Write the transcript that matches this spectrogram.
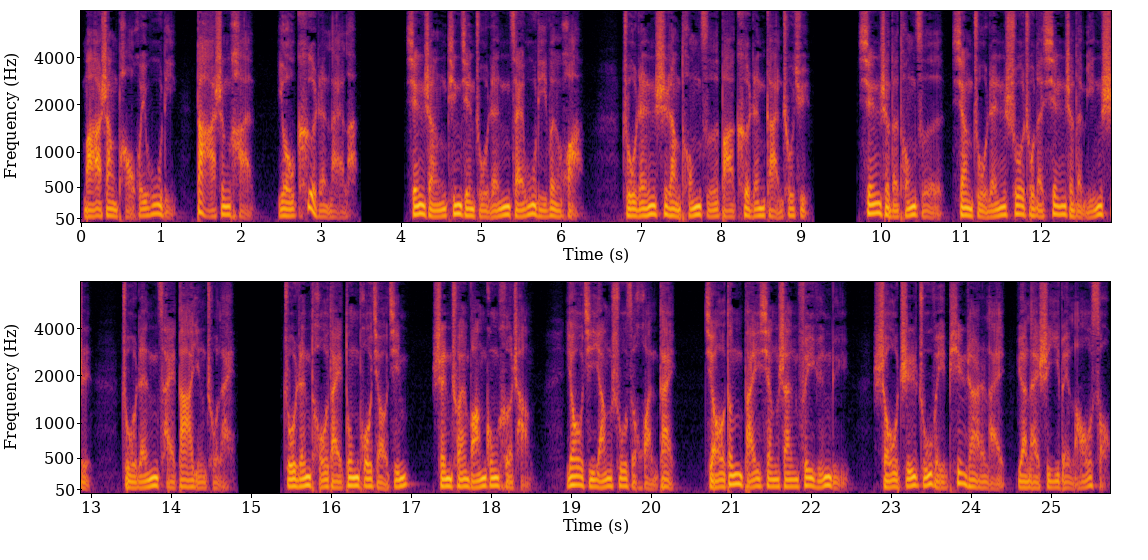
马上跑回屋里，大声喊：“有客人来了！”先生听见主人在屋里问话，主人是让童子把客人赶出去。先生的童子向主人说出了先生的名事，主人才答应出来。主人头戴东坡角巾，身穿王公鹤氅，腰系杨梳子缓带，脚蹬白香山飞云履，手执竹尾翩然而来。原来是一位老叟，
